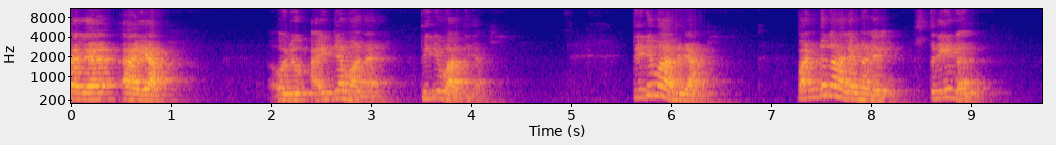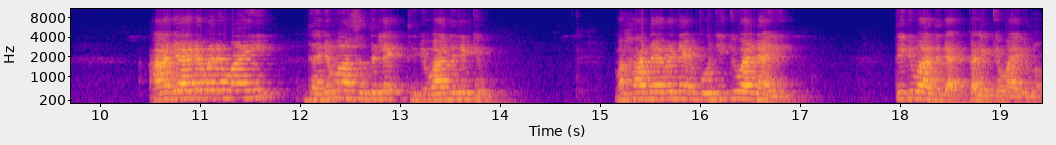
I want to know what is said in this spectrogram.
കല ആയ ഒരു ഐറ്റമാണ് തിരുവാതിര. തിരുവാതിര പണ്ടുകാലങ്ങളിൽ സ്ത്രീകൾ ആചാരപരമായി ധനുമാസത്തിലെ തിരുവാതിരയ്ക്കും മഹാദേവനെ പൂജിക്കുവാനായി തിരുവാതിര കളിക്കുമായിരുന്നു.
